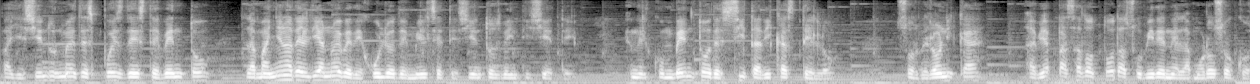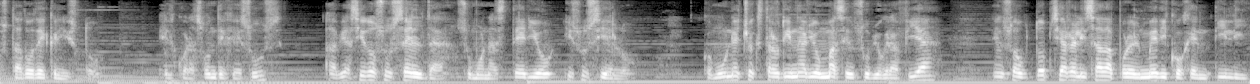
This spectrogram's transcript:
falleciendo un mes después de este evento, la mañana del día 9 de julio de 1727, en el convento de Cita di Castello. Sor Verónica había pasado toda su vida en el amoroso costado de Cristo. El corazón de Jesús había sido su celda, su monasterio y su cielo. Como un hecho extraordinario más en su biografía, en su autopsia realizada por el médico Gentili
